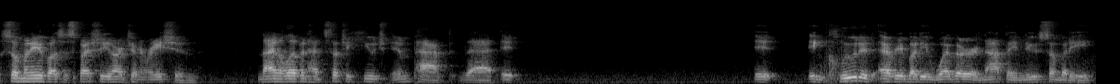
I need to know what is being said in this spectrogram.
so many of us, especially in our generation, 9/11 had such a huge impact that it it included everybody, whether or not they knew somebody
